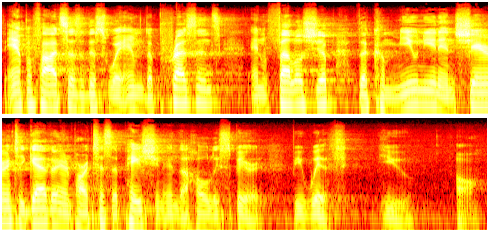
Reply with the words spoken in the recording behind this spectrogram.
The Amplified says it this way in the presence and fellowship, the communion and sharing together and participation in the Holy Spirit be with you all.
